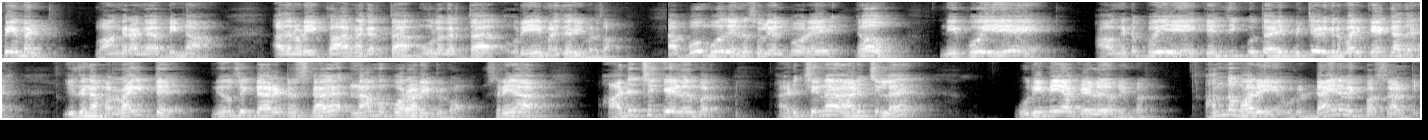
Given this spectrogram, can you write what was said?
பேமெண்ட் வாங்குறாங்க அப்படின்னா அதனுடைய காரணகர்த்தா மூலகர்த்தா ஒரே மனிதர் இவர் தான் நான் போகும்போது என்ன சொல்லி அனுப்புவார்? யோ நீ போய் அவங்ககிட்ட போய் கெஞ்சி கூத்தாடி பிச்சை எடுக்கிற மாதிரி கேட்காத. இது நம்ம ரைட்டு மியூசிக் டைரக்டர்ஸ்க்காக நாம் போராடிட்டு இருக்கோம் சரியா? அடிச்சு கேளும்பர் அடிச்சுன்னா அடிச்சில்ல உரிமையாக கேளு அப்படிம்பார். அந்த மாதிரி ஒரு டைனமிக் பர்சனாலிட்டி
